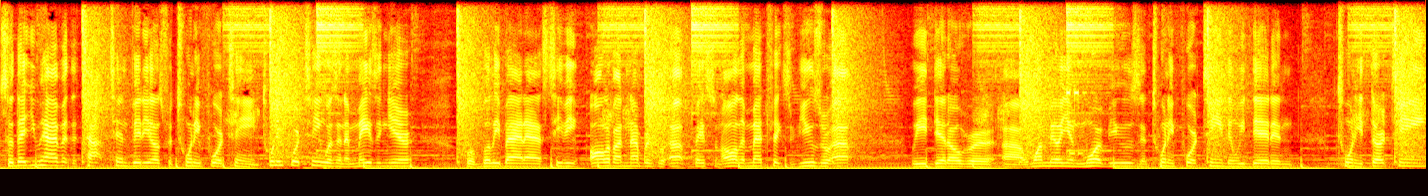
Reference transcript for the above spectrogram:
So there you have it, the top 10 videos for 2014. 2014 was an amazing year for Bully Badass TV. All of our numbers were up based on all the metrics. Views were up. We did over uh, 1 million more views in 2014 than we did in 2013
